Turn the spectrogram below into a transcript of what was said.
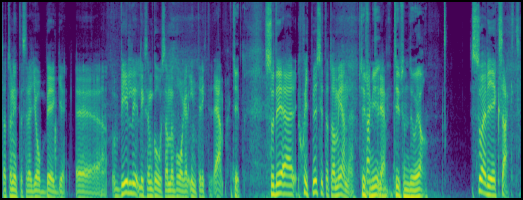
så att hon inte är sådär jobbig. Eh, vill liksom gosa, men vågar inte riktigt än. Typ, Så det är skitmysigt att ha med henne. typ, Tack som, för det. typ som du och jag. Så är vi exakt.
